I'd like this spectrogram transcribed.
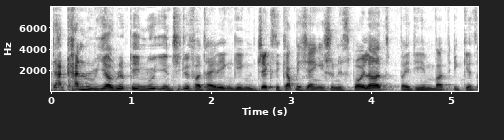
da kann Rhea Ripley nur ihren Titel verteidigen gegen Jax. Ich habe mich eigentlich schon gespoilert bei dem, was ich jetzt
